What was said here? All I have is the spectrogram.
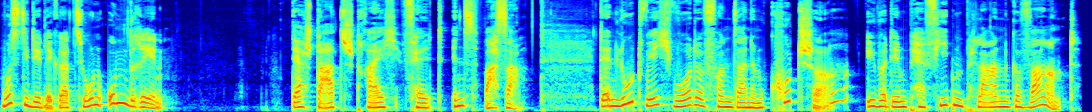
muss die Delegation umdrehen. Der Staatsstreich fällt ins Wasser. Denn Ludwig wurde von seinem Kutscher über den perfiden Plan gewarnt.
